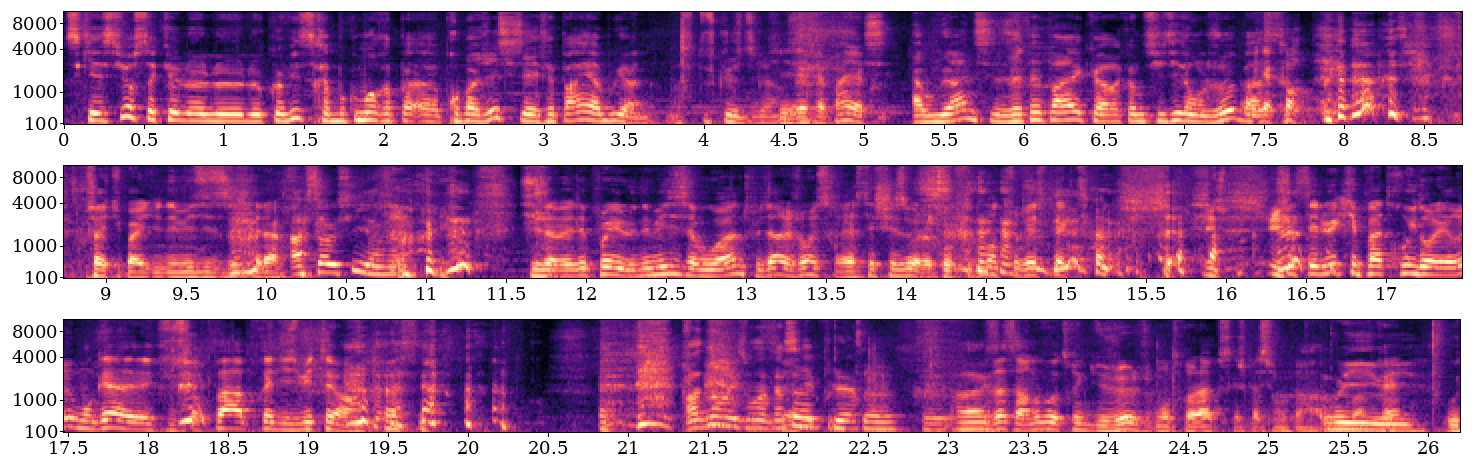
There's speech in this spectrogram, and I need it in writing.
ce qui est sûr, c'est que le, le- le Covid serait beaucoup moins propagé si ça avait fait pareil à Wuhan. C'est tout ce que je dis. hein. Ils avaient fait pareil. À Wuhan, si ça avait fait pareil que Raccoon City dans le jeu, bah. Ah, D'accord. Je savais que tu parlais du Nemesis, j'étais là. Ah, ça aussi, hein. S'ils avaient déployé le Nemesis à Wuhan, je veux dire, les gens ils seraient restés chez eux. Le confinement, tu respectes. Et- C'est lui qui patrouille dans les rues, mon gars, tu sors pas après 18h. Oh non, ils ont inversé les couleurs. Ouais. Ça, c'est un nouveau truc du jeu, je vous montre là parce que je sais pas si on le verra Oui, après. oui. Où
